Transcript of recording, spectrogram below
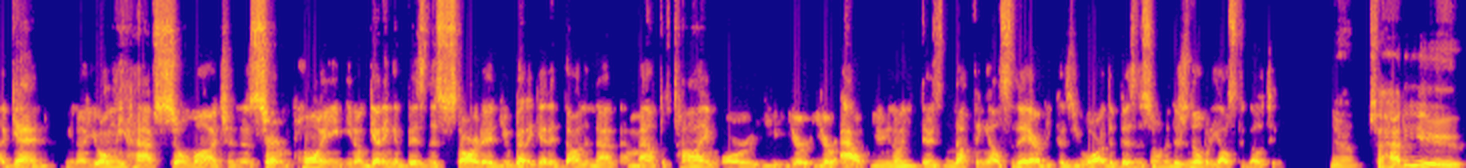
again, you know, you only have so much, and at a certain point, you know, getting a business started, you better get it done in that amount of time, or you're you're out. You, you know, there's nothing else there because you are the business owner. There's nobody else to go to. Yeah. So how do you,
